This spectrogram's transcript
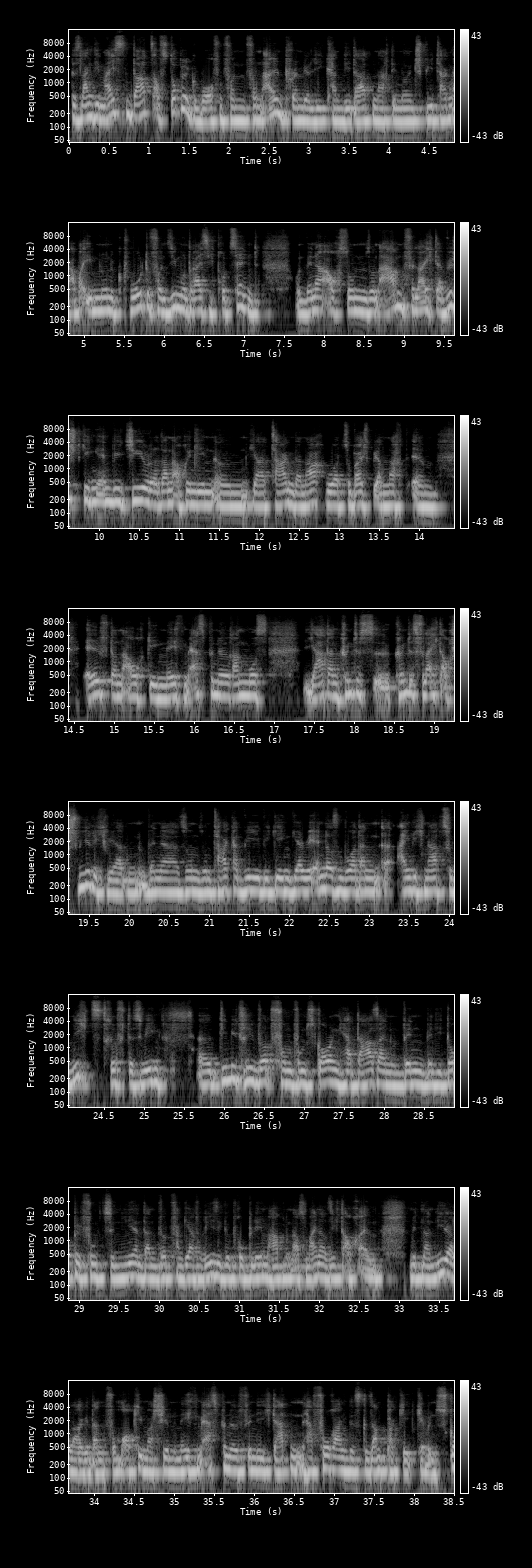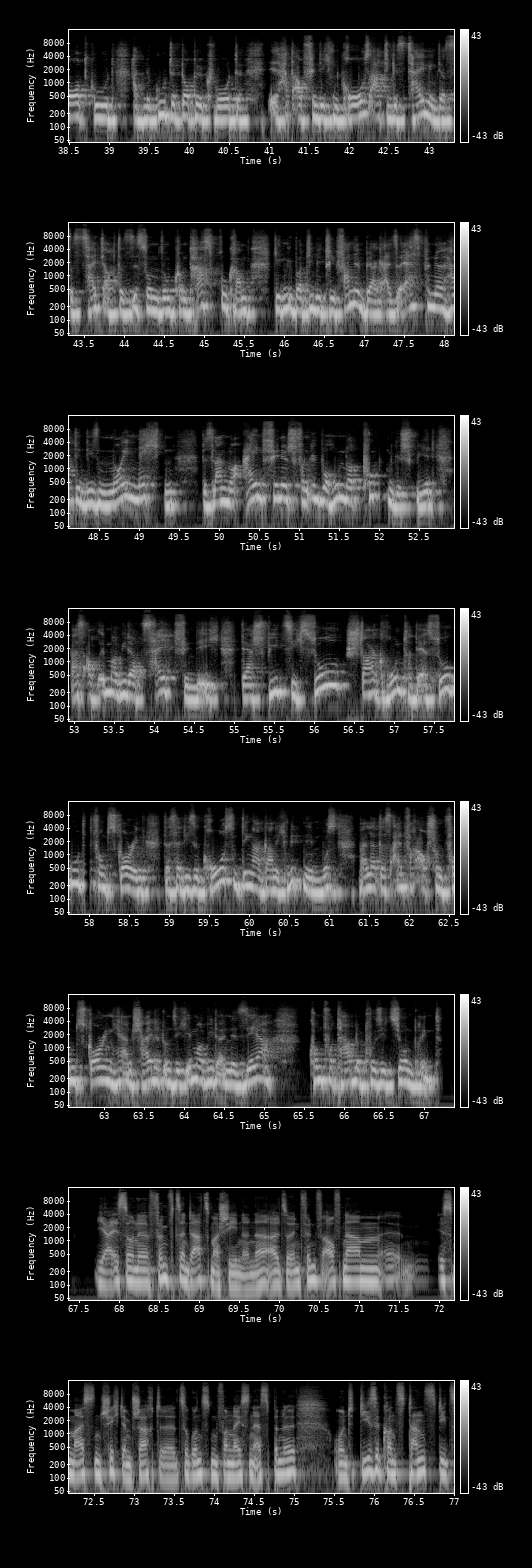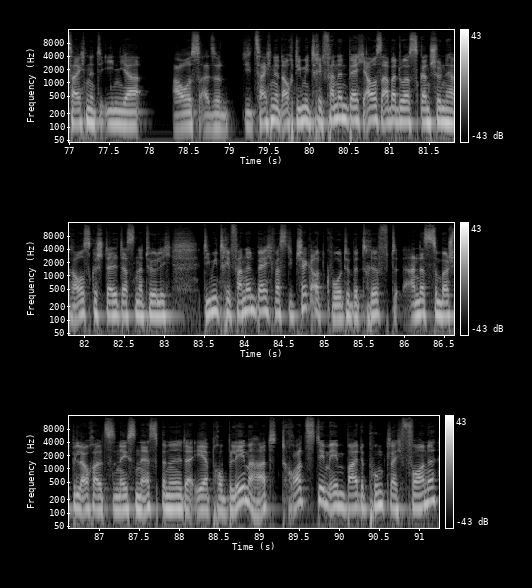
bislang die meisten Darts aufs Doppel geworfen von, von allen Premier League-Kandidaten nach den neun Spieltagen, aber eben nur eine Quote von 37 Prozent. Und wenn er auch so, ein, so einen Abend vielleicht erwischt gegen MVG oder dann auch in den ähm, ja, Tagen danach, wo er zum Beispiel am Nacht ähm, 11 dann auch gegen Nathan Aspinall ran muss, ja, dann könnte es, äh, könnte es vielleicht auch schwierig werden, wenn er so, so einen Tag hat wie, wie gegen Gary Anderson, wo er dann äh, eigentlich nahezu nichts trifft. Deswegen, äh, Dimitri wird vom, vom Scoring her da sein und wenn, wenn die Doppel funktionieren, dann wird Van Gerven riesige Probleme haben und aus meiner Sicht auch ähm, mit einer Niederlage dann vom Oki marschieren. Nathan Aspinall, finde ich, der hat ein hervorragendes Gesamtpaket. Kevin scored gut, hat eine gute Doppelquote, hat auch, finde ich, ein großartiges Timing. Das, das zeigt auch, das ist so ein, so ein Kontrastprogramm gegenüber Dimitri Vandenberg. Also Aspinall hat in diesen neun Nächten bislang nur ein Finish von über 100 Punkten gespielt, was auch immer wieder zeigt, finde ich, der spielt sich so stark runter, der ist so gut vom Scoring, dass er diese großen Dinger gar nicht mitnehmen muss, weil er das einfach auch schon vom Scoring her entscheidet und sich immer wieder in eine sehr komfortable Position bringt. Ja, ist so eine 15 Darts Maschine, ne? Also in fünf Aufnahmen äh, ist meistens Schicht im Schacht äh, zugunsten von Nathan Espinel. Und diese Konstanz, die zeichnet ihn ja aus. Also die zeichnet auch Dimitri Vandenberg aus, aber du hast ganz schön herausgestellt, dass natürlich Dimitri Vandenberg, was die Checkout-Quote betrifft, anders zum Beispiel auch als Nathan Espinel, da eher Probleme hat. Trotzdem eben beide punktgleich vorne.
